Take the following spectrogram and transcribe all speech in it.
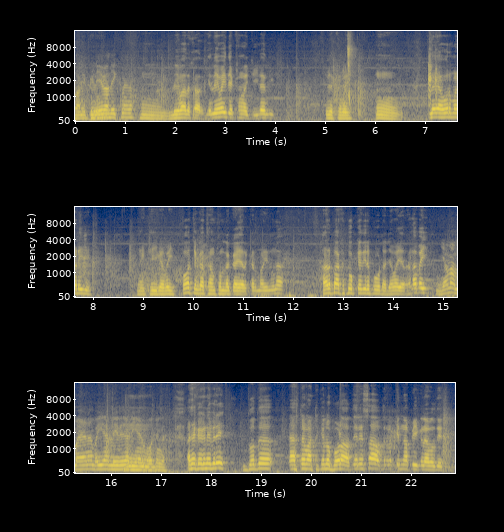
ਪਾਣੀ ਪੀ ਲੇਵਾ ਦੇਖਣਾ ਇਹਦਾ। ਹੂੰ ਲੇਵਾ ਦਿਖਾ ਦਈਏ। ਲੇਵਾ ਹੀ ਦੇਖਣ ਵਾਲੀ ਚੀਜ਼ ਇਹਦੀ। ਵੇਖੋ ਬਈ। ਹੂੰ। ਲੈ ਆ ਹੋਰ ਮਾੜੀ ਜੀ। ਨਹੀਂ ਠੀਕ ਹੈ ਬਈ। ਬਹੁਤ ਚੰਗਾ ਥੰਮ ਥੁੰਮ ਲੱਗਾ ਯਾਰ ਕਰਮ ਵਾਲੀ ਨੂੰ ਨਾ। ਹਰ ਪੱਖ ਤੋਕੇ ਦੀ ਰਿਪੋਰਟ ਆ ਜਾਵਾ ਯਾਰ ਹਨਾ ਬਾਈ? ਜਮਾ ਮੈਂ ਨਾ ਬਈ ਯਾਰ ਲੇਵੇ ਦਾ ਡਿਜ਼ਾਈਨ ਬਹੁਤ ਚੰਗਾ। ਅੱਛਾ ਗਗਨੇ ਵੀਰੇ ਦੁੱਧ ਇਸ ਟਾਈਮ 8 ਕਿਲੋ ਬੋਲਾ ਤੇਰੇ ਹਿਸਾਬ ਦੇ ਨਾਲ ਕਿੰਨਾ ਪੀਕ ਲੈਵਲ ਦੇ ਚੁੱਕੀ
